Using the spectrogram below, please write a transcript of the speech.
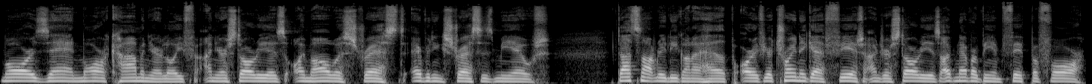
more zen, more calm in your life, and your story is, I'm always stressed, everything stresses me out. That's not really going to help. Or if you're trying to get fit and your story is, I've never been fit before,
